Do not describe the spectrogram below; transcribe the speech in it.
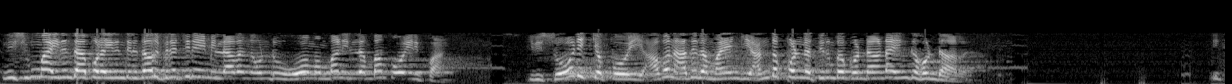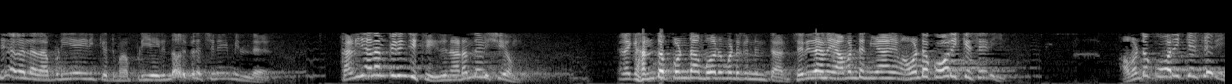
நீ சும்மா இருந்தா போல இருந்திருந்தா ஒரு பிரச்சனையும் இல்ல. அவன் ஒன்று ஓமம்பான் இல்லம்பான் போயிருப்பான். இது சோடிக்க போய் அவன் அதுல மயங்கி அந்த பொண்ணை திரும்ப கொண்டாண்டா எங்க கொண்டாரு? இது தேவையில்ல அது அப்படியே இருக்கட்டும். அப்படியே இருந்தா ஒரு பிரச்சனையும் இல்லை. கல்யாணம் பிரிஞ்சிச்சு. இது நடந்த விஷயம். எனக்கு அந்த பொண்ணா போனமெண்டுக்கு நின்றான். சரிதானே அவன்ட நியாயம் அவன்ட கோரிக்கை சரி. அவன்ட கோரிக்கை சரி.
